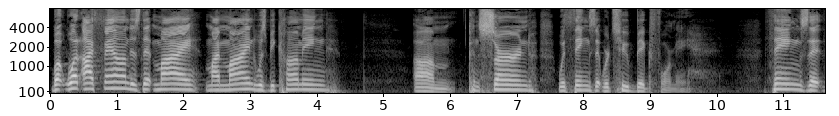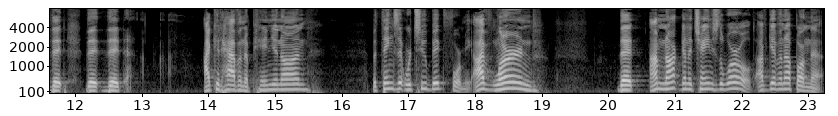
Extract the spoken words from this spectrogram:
But what I found is that my, my mind was becoming um, concerned with things that were too big for me. Things that, that, that, that I could have an opinion on, but things that were too big for me. I've learned that I'm not going to change the world. I've given up on that.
